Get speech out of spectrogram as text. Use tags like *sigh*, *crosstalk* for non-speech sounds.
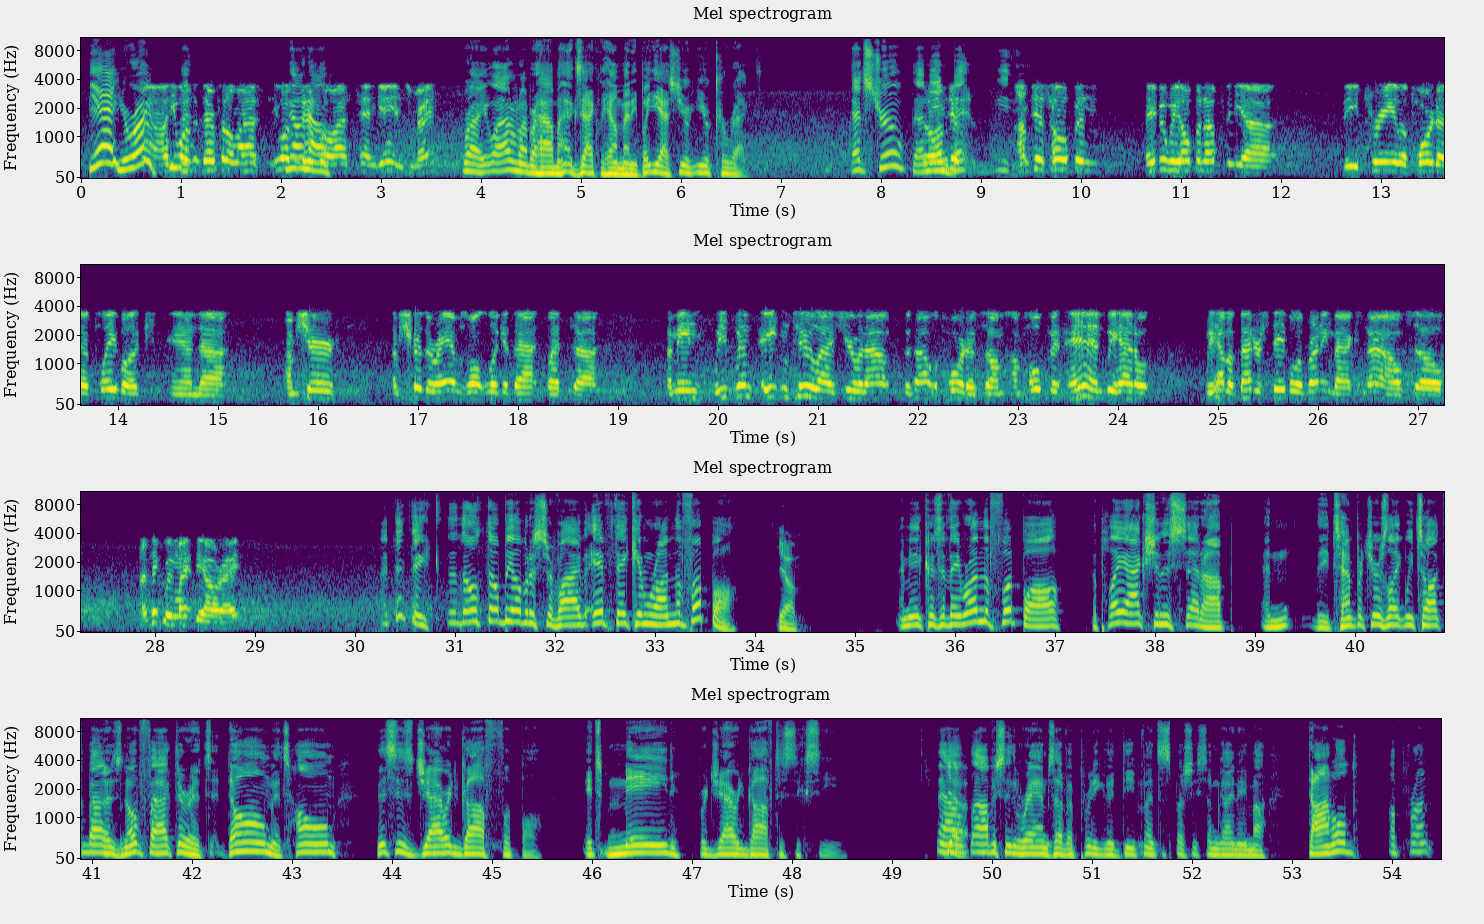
yeah, you're right. Uh, he wasn't there for the last. He wasn't No, there no. for the last ten games, right? Right. Well, I don't remember how exactly how many, but yes, you're you're correct. That's true. I So mean, I'm just, I'm just hoping maybe we open up the uh, the pre Laporta playbook, and uh, I'm sure I'm sure the Rams won't look at that, but. I mean, we went eight and two last year without without Laporta, so I'm, I'm hoping, and we had a we have a better stable of running backs now, so I think we might be all right. I think they they'll they'll be able to survive if they can run the football. Yeah. I mean, because if they run the football, the play action is set up, and the temperatures, like we talked about, is no factor. It's dome, it's home. This is Jared Goff football. It's made for Jared Goff to succeed. Now, Yeah. obviously, the Rams have a pretty good defense, especially some guy named uh, Donald up front.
